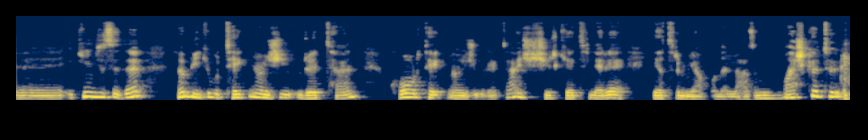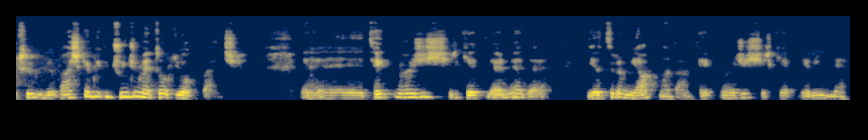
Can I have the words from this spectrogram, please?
E, ikincisi de tabii ki bu teknoloji üreten, core teknoloji üreten şirketlere yatırım yapmaları lazım. Başka türlü, başka bir üçüncü metot yok bence. E, teknoloji şirketlerine de yatırım yapmadan, teknoloji şirketleriyle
